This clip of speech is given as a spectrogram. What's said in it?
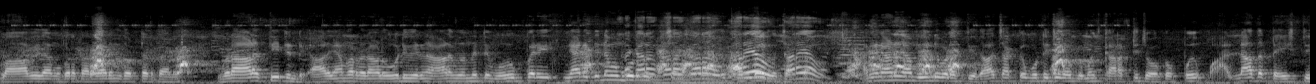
പ്ലാവ് ഇതാ മുപ്പറ തറവാടിന് തൊട്ടടുത്താണ്. ഇവിടെ ആളെത്തിയിട്ടുണ്ട് ആൾ ഞാൻ പറഞ്ഞു ഒരാൾ ഓടി വരുന്ന ആൾ വന്നിട്ട് വകുപ്പരി ഞാൻ ഇതിന്റെ മുമ്പ് അങ്ങനെയാണ് ഞാൻ വീണ്ടും ഇവിടെ എത്തിയത്. ആ ചക്ക പൊട്ടിച്ച് നോക്കുമ്പോൾ കറക്റ്റ് ചോക്കപ്പ് വല്ലാത്ത ടേസ്റ്റ്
